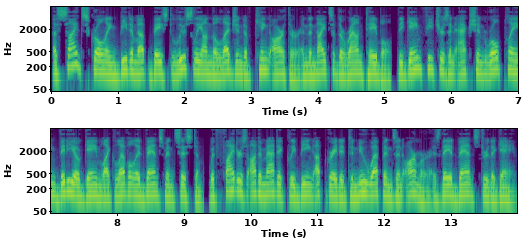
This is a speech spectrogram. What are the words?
A side-scrolling beat-em-up based loosely on the legend of King Arthur and the Knights of the Round Table, the game features an action role-playing video game-like level advancement system, with fighters automatically being upgraded to new weapons and armor as they advance through the game.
